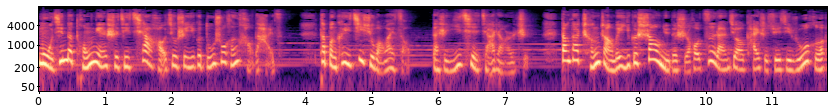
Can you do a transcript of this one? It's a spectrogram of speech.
母亲的童年时期恰好就是一个读书很好的孩子，她本可以继续往外走。但是，一切戛然而止。当她成长为一个少女的时候，自然就要开始学习如何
